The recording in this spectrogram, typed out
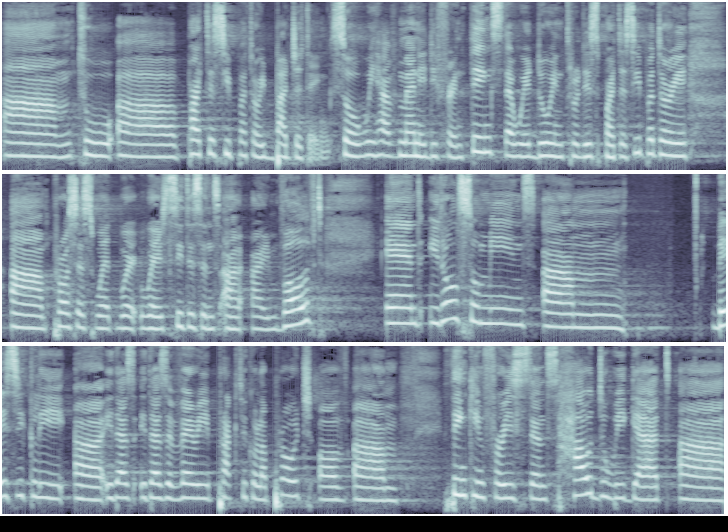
um, to uh, participatory budgeting. So we have many different things that we're doing through this participatory uh, process where, where, where citizens are, are, involved. And it also means um, basically uh, it, has, it has a very practical approach of um, thinking, for instance, how do we get uh,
